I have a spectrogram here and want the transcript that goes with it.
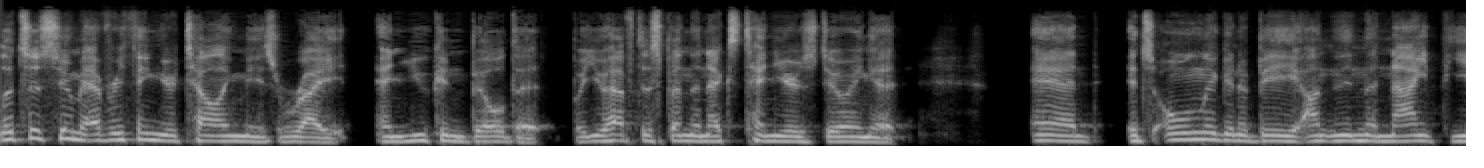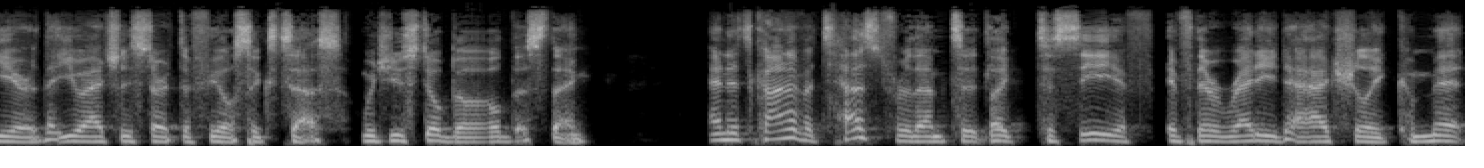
let's assume everything you're telling me is right and you can build it, but you have to spend the next 10 years doing it. And it's only going to be on, in the ninth year that you actually start to feel success, which you still build this thing. and it's kind of a test for them to like to see if if they're ready to actually commit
